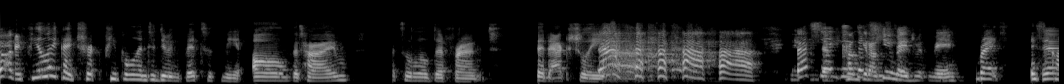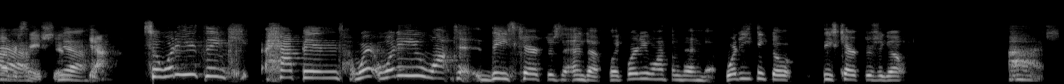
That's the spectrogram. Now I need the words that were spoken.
I feel like I trick people into doing bits with me all the time. That's a little different than actually uh, That's- think come get that's on human. stage with me. Right. It's Yeah, conversation. yeah. Yeah. So, what do you think happened? Where what do you want to, these characters to end up? Like, where do you want them to end up? What do you think the, these characters are going? Gosh.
